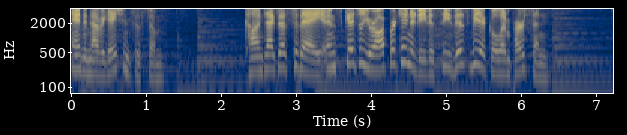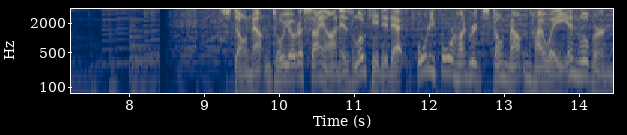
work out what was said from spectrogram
and a navigation system. Contact us today and schedule your opportunity to see this vehicle in person. Stone Mountain Toyota Scion is located at 4400 Stone Mountain Highway in Lilburn.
